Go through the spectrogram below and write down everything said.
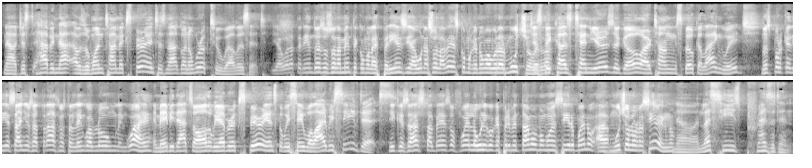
Now, just having that as a one-time experience is not going to work too well, is it? Y ahora teniendo eso solamente como la experiencia una sola vez, como que no va a durar mucho, Just ¿verdad? because 10 years ago our tongue spoke a language, No es porque 10 años atrás nuestra lengua habló un lenguaje and maybe that's all that we ever experienced, but we say, well, I received it. y quizás tal vez eso fue lo único que experimentamos, vamos a decir, bueno, a muchos lo reciben, ¿no? No, unless he's president,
